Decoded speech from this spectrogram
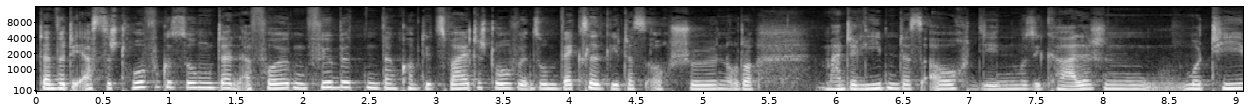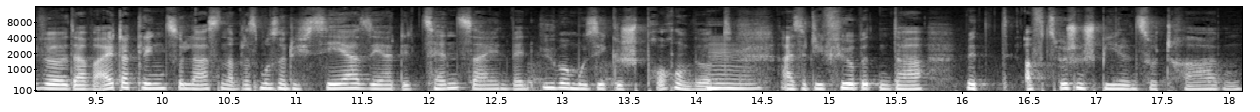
Dann wird die erste Strophe gesungen, dann erfolgen Fürbitten, dann kommt die zweite Strophe. In so einem Wechsel geht das auch schön. Oder manche lieben das auch, die musikalischen Motive da weiterklingen zu lassen. Aber das muss natürlich sehr, sehr dezent sein, wenn über Musik gesprochen wird. Mhm. Also die Fürbitten da mit auf Zwischenspielen zu tragen.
